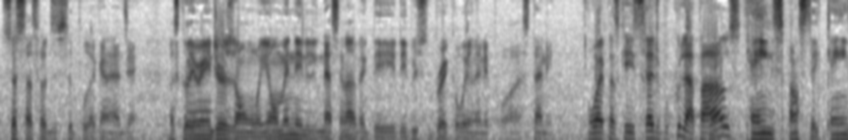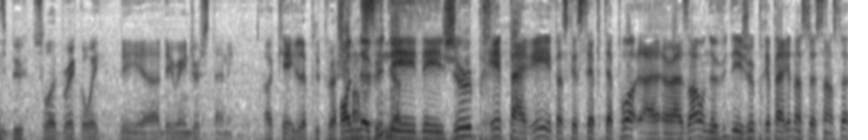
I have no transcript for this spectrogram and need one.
ça, ça sera difficile pour les Canadiens. Parce que les Rangers ont, ils ont mené Ligue nationale avec des, des buts sur breakaway l'année, euh, cette année. Oui, parce qu'ils stretchent beaucoup la passe. 15, je pense que c'était 15 buts sur le breakaway des, euh, des Rangers cette année. OK. Puis le plus proche, je On pense a vu des, des jeux préparés, parce que c'était peut-être pas un hasard, on a vu des jeux préparés dans ce sens-là.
